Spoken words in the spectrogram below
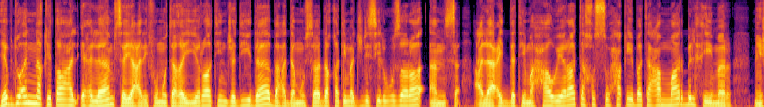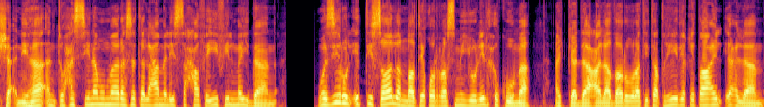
يبدو أن قطاع الإعلام سيعرف متغيرات جديدة بعد مصادقة مجلس الوزراء أمس على عدة محاور تخص حقيبة عمار بالحيمر من شأنها أن تحسن ممارسة العمل الصحفي في الميدان. وزير الاتصال الناطق الرسمي للحكومة أكد على ضرورة تطهير قطاع الإعلام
